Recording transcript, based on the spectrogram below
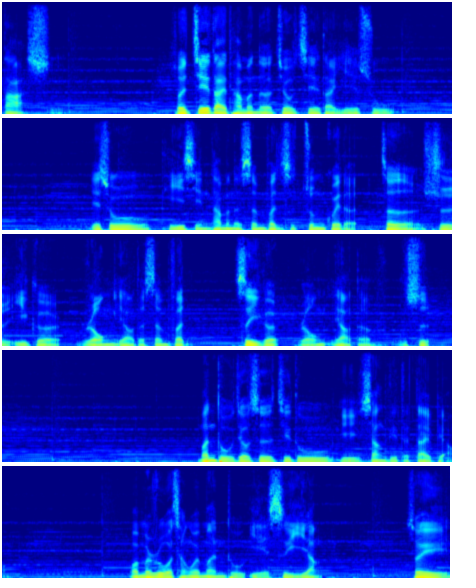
大使，所以接待他们的就接待耶稣。耶稣提醒他们的身份是尊贵的，这是一个荣耀的身份，是一个荣耀的服饰。门徒就是基督与上帝的代表。我们如果成为门徒，也是一样。所以，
